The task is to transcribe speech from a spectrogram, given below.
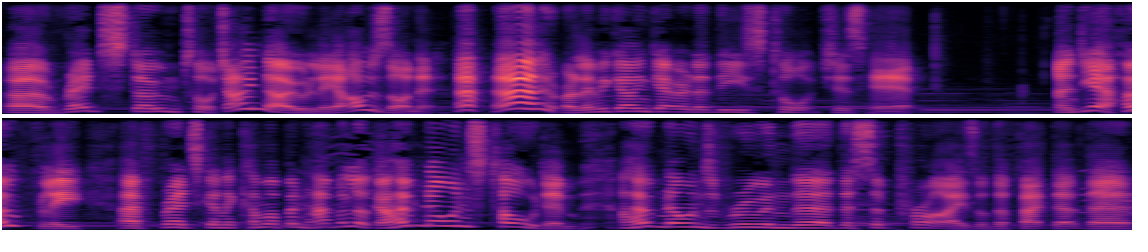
Uh, redstone torch. I know, Lee. I was on it. right, let me go and get rid of these torches here. And yeah, hopefully uh, Fred's going to come up and have a look. I hope no one's told him. I hope no one's ruined the the surprise of the fact that they're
